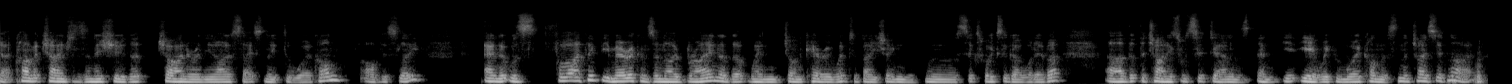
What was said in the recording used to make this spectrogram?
you know, climate change is an issue that China and the United States need to work on, obviously. And it was for, I think, the Americans a no brainer that when John Kerry went to Beijing uh, six weeks ago, whatever, uh, that the Chinese would sit down and, and, yeah, we can work on this. And the Chinese said, no.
